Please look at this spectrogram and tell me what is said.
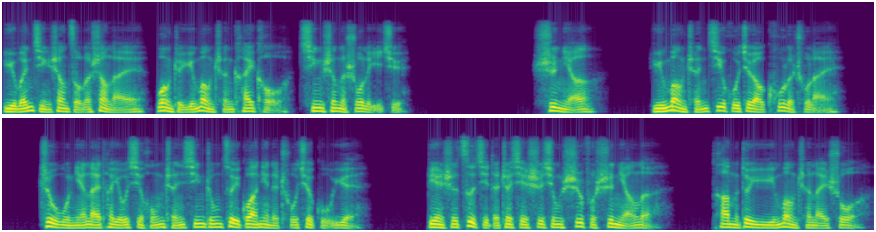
宇文锦上走了上来，望着云梦辰开口，轻声的说了一句：“师娘。”云梦辰几乎就要哭了出来。这五年来，他游戏红尘心中最挂念的，除却古月，便是自己的这些师兄师傅师娘了。他们对于云梦辰来说，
